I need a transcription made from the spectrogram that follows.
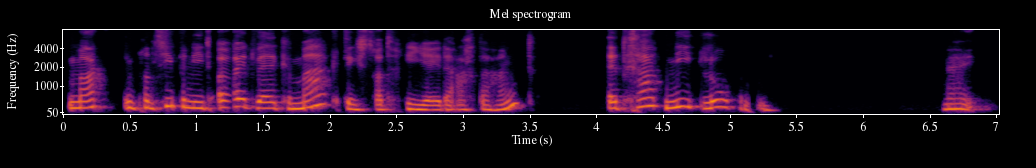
maakt in principe niet uit welke marketingstrategie je erachter hangt. Het gaat niet lopen. Nee.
